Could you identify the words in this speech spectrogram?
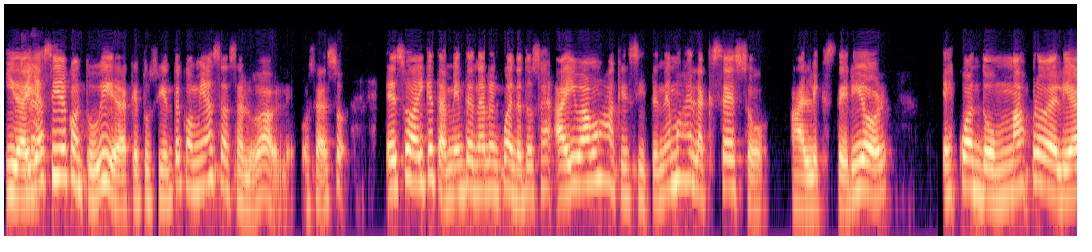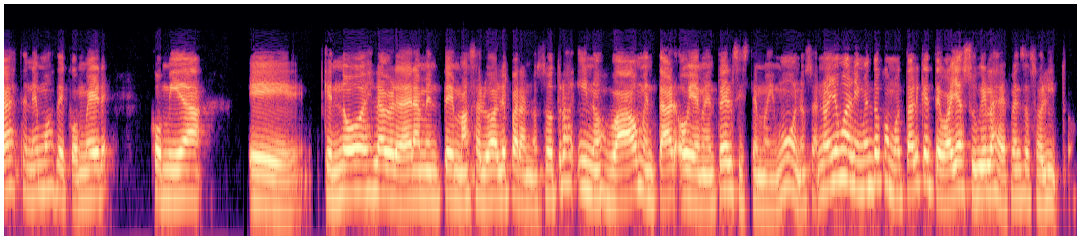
Y de ahí ya sigue con tu vida, que tu siguiente comida sea saludable. O sea, eso, eso hay que también tenerlo en cuenta. Entonces, ahí vamos a que si tenemos el acceso al exterior, es cuando más probabilidades tenemos de comer comida eh, que no es la verdaderamente más saludable para nosotros y nos va a aumentar obviamente el sistema inmune. O sea, no hay un alimento como tal que te vaya a subir las defensas solito.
